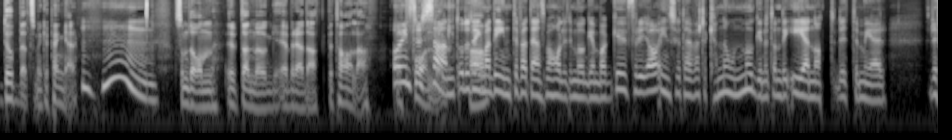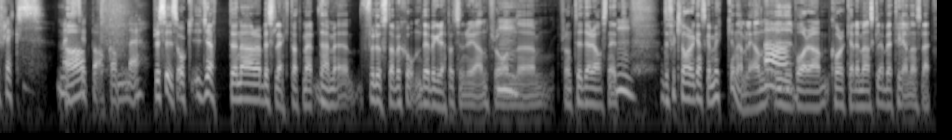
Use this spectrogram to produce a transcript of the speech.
dubbelt så mycket pengar. Mm. Som de utan mugg är beredda att betala. Och intressant. Och då tänker man att det är inte för att den som har hållit i muggen bara, gud för jag insåg att det här är värsta kanonmuggen. Utan det är något lite mer reflexmässigt ja, bakom det. Precis, och jättenära besläktat med det här med förlustaversion, det begreppet känner du igen från, mm. eh, från tidigare avsnitt. Mm. Det förklarar ganska mycket nämligen ja. i våra korkade mänskliga beteenden. Sådär.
